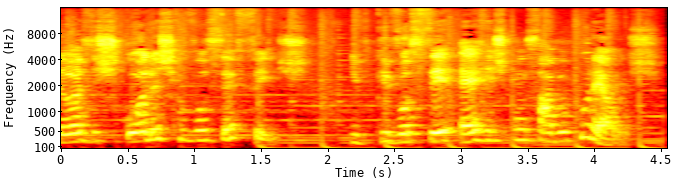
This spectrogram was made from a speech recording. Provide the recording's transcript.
pelas escolhas que você fez e que você é responsável por elas.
